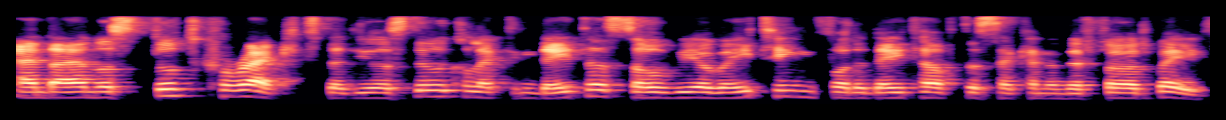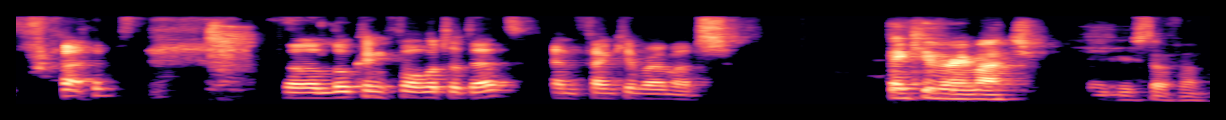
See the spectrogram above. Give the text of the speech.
And I understood correct that you are still collecting data. So we are waiting for the data of the second and the third wave, right? So looking forward to that. And thank you very much. Thank you very much. Thank you, Stefan.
